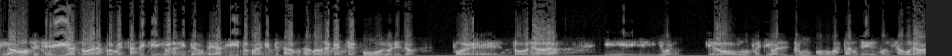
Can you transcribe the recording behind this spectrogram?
llegamos ese día todas las promesas de que iban a limpiar un pedacito para que empezáramos a armar una cancha de fútbol eso fue todo nada. Y, y bueno quedó un festival trunco bastante con sabor a,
